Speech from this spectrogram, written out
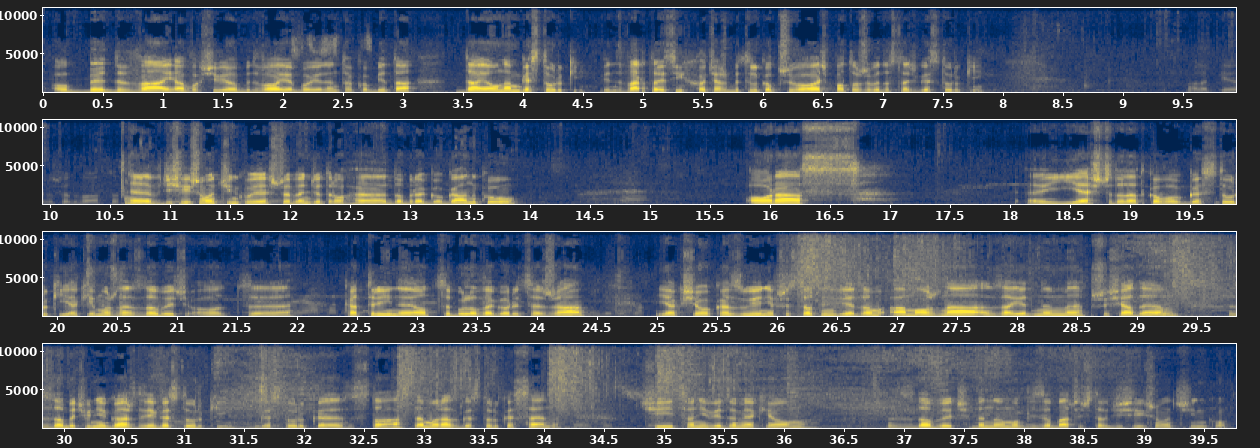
Obydwaj, a właściwie obydwoje, bo jeden to kobieta, dają nam gesturki, więc warto jest ich chociażby tylko przywołać po to, żeby dostać gesturki. E, W dzisiejszym odcinku jeszcze będzie trochę dobrego ganku oraz e, jeszcze dodatkowo gesturki, jakie można zdobyć od e, Katriny, od cebulowego rycerza. Jak się okazuje, nie wszyscy o tym wiedzą, a można za jednym przysiadem zdobyć u niego aż dwie gesturki. Gesturkę z toastem oraz gesturkę sen. Ci, co nie wiedzą jak ją zdobyć, będą mogli zobaczyć to w dzisiejszym odcinku.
